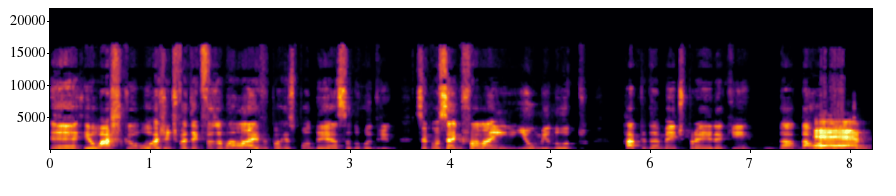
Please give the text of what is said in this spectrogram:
É, eu acho que a gente vai ter que fazer uma live para responder essa do Rodrigo. Você consegue falar em, em um minuto, rapidamente, para ele aqui? Dá, dá um é,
